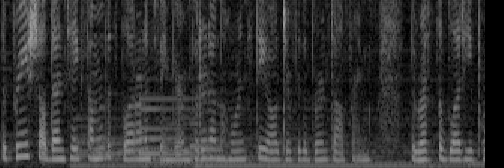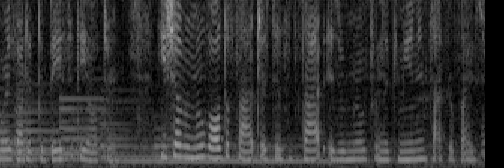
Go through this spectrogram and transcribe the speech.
The priest shall then take some of its blood on his finger and put it on the horns of the altar for the burnt offerings. The rest of the blood he pours out at the base of the altar. He shall remove all the fat, just as the fat is removed from the communion sacrifice.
